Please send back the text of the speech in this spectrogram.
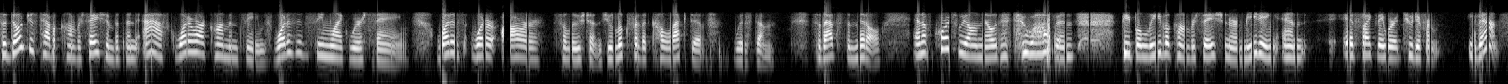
So don't just have a conversation, but then ask, what are our common themes? What does it seem like we're saying? What is what are our solutions? You look for the collective wisdom. So that's the middle. And of course, we all know that too often people leave a conversation or a meeting and it's like they were at two different events.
